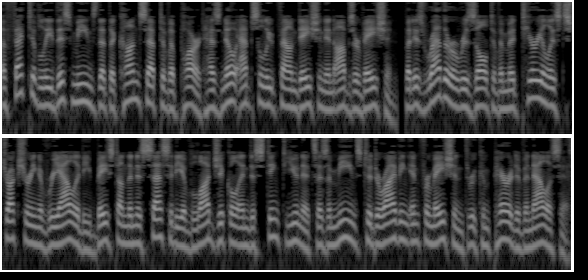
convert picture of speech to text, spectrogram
Effectively this means that the concept of a part has no absolute foundation in observation, but is rather a result of a materialist structuring of reality based on the necessity of logical and distinct units as a means to deriving information through comparative analysis.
